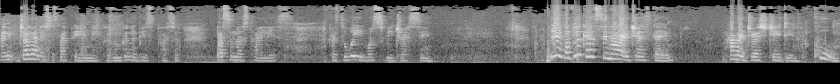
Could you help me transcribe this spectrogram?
And jordan is to start paying me because i'm gonna be his person, personal stylist. Because the way he wants to be dressing. Dave, have you guys seen how i dress them? How i dress jayden? Cool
